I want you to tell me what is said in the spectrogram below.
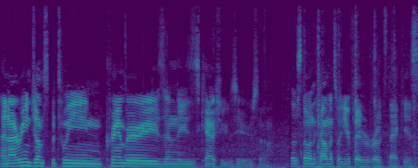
And Irene jumps between cranberries and these cashews here, so let us know in the comments what your favorite road snack is.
